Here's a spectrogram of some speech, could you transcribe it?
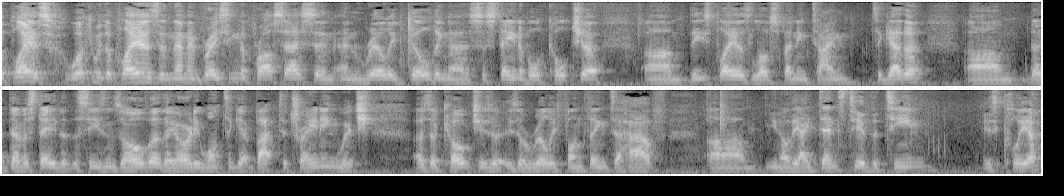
The players, working with the players and them embracing the process and, and really building a sustainable culture Um, these players love spending time together. Um, they're devastated that the season's over. They already want to get back to training, which, as a coach, is a, is a really fun thing to have. Um, you know, the identity of the team is clear.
